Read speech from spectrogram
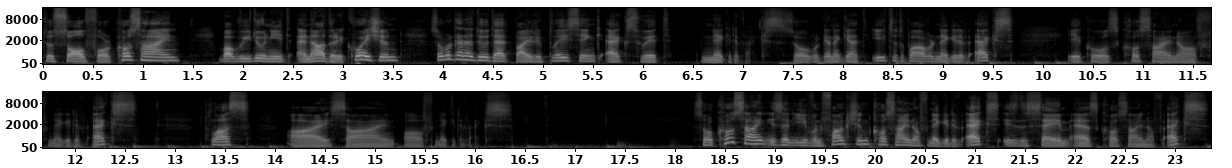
to solve for cosine, but we do need another equation. So we're going to do that by replacing x with negative x. So we're going to get e to the power negative x equals cosine of negative x plus i sine of negative x. So cosine is an even function. Cosine of negative x is the same as cosine of x.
